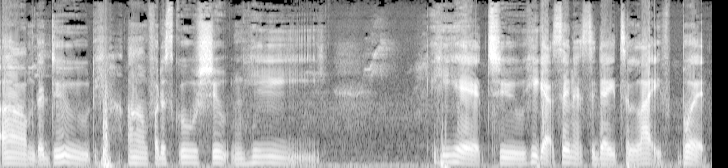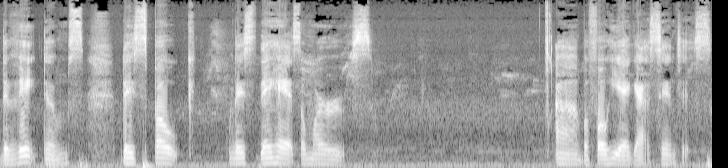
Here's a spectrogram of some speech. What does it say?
Um, the dude um, for the school shooting he he had to he got sentenced today to life but the victims they spoke they they had some words uh, before he had got sentenced.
